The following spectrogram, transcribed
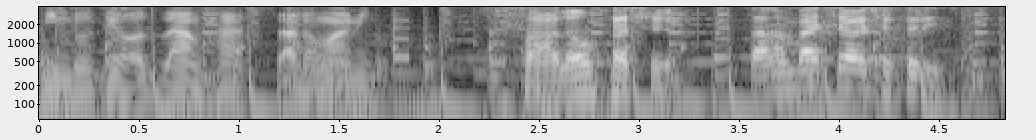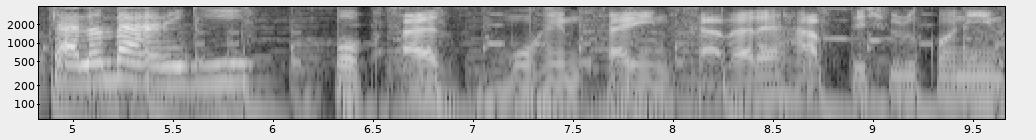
ویندوز 11 هم هست. سلام امین. سلام فشه. سلام بچه ها چطورید؟ سلام به همگی. خب از مهمترین خبر هفته شروع کنیم.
